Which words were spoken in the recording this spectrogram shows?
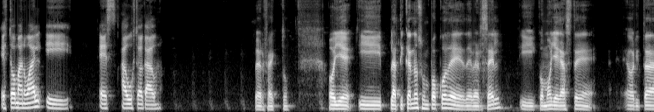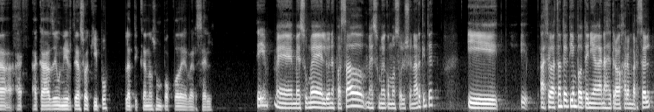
Es todo manual y es a gusto de cada uno. Perfecto. Oye, y platícanos un poco de, de y cómo llegaste, ahorita acabas de unirte a su equipo, platícanos un poco de Vercel. Sí, me sumé el lunes pasado, me sumé como Solution Architect y, hace bastante tiempo tenía ganas de trabajar en Vercel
